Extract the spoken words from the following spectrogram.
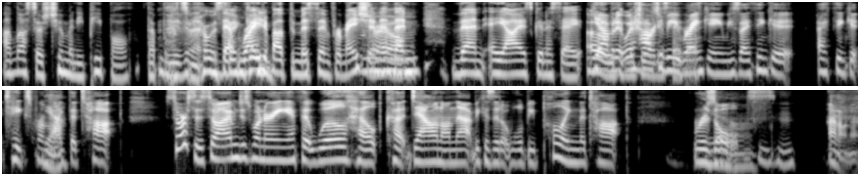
Unless there's too many people that believe That's in it, I was that thinking. write about the misinformation, and then then AI is going to say, oh, yeah, but it would have to be say this. ranking because I think it I think it takes from Yeah. like the top sources. So I'm just wondering if it will help cut down on that because it will be pulling the top results. Mm-hmm. I don't know.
